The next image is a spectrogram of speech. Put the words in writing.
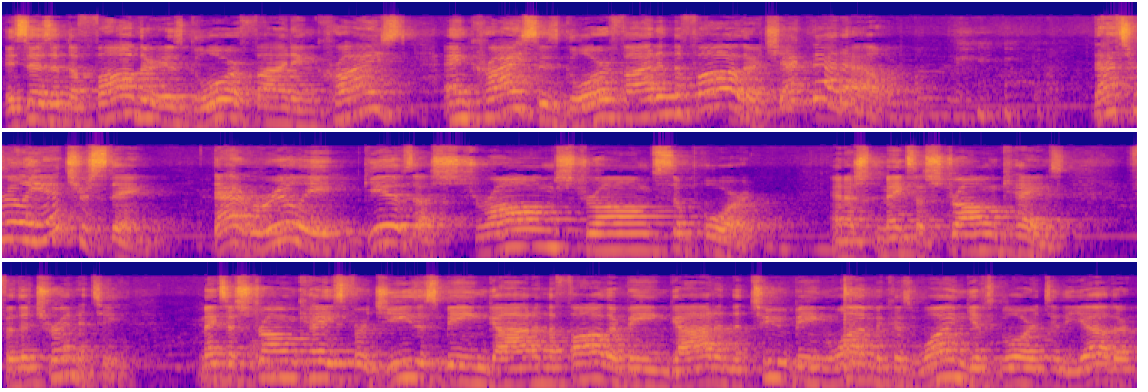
It says that the Father is glorified in Christ and Christ is glorified in the Father. Check that out. That's really interesting. That really gives a strong, strong support and a, makes a strong case for the Trinity. Makes a strong case for Jesus being God and the Father being God and the two being one because one gives glory to the other.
